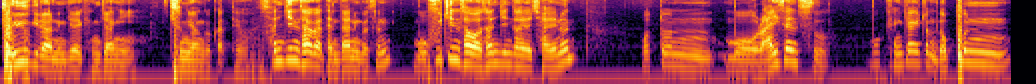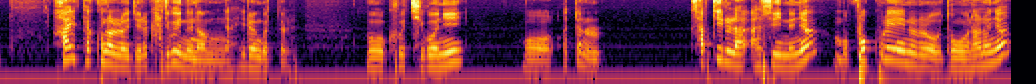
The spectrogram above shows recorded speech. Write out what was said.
교육이라는 게 굉장히 중요한 것 같아요. 선진사가 된다는 것은 뭐 후진사와 선진사의 차이는 어떤 뭐 라이센스 뭐 굉장히 좀 높은 하이 테크놀로지를 가지고 있는 없느냐 이런 것들 뭐 그 직원이 뭐 어떤 삽질을 할 수 있느냐 뭐 포크레인으로 동원하느냐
